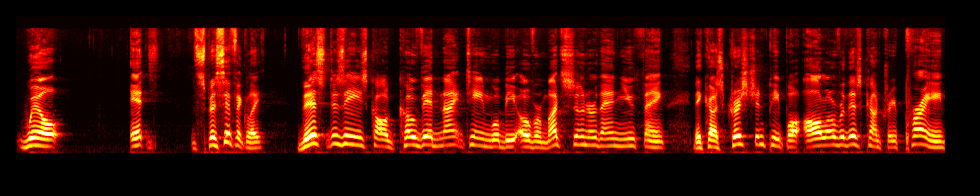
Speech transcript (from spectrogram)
will, it specifically, this disease called COVID 19 will be over much sooner than you think because Christian people all over this country praying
